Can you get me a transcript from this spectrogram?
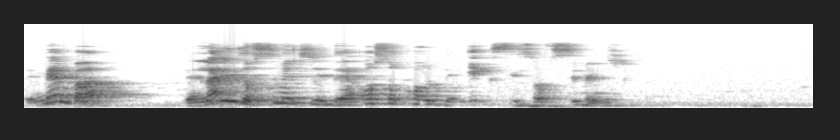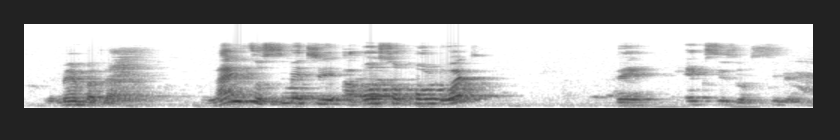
remember the lines of symmetry they are also called the axis of symmetry. Remember that. Lines of symmetry are also called what? The axis of symmetry.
